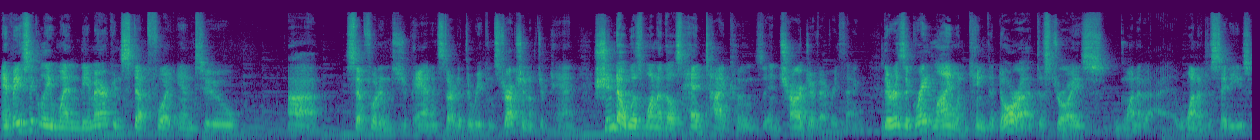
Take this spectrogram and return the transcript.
and basically when the Americans stepped foot into uh, stepped foot into Japan and started the reconstruction of Japan, Shindo was one of those head tycoons in charge of everything. There is a great line when King Ghidorah destroys one of, one of the cities.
